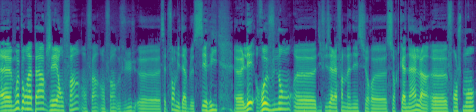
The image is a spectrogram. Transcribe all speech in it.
Euh, moi, pour ma part, j'ai enfin, enfin, enfin vu euh, cette formidable série, euh, Les Revenants, diffusée à la fin de l'année sur sur Canal. Franchement.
